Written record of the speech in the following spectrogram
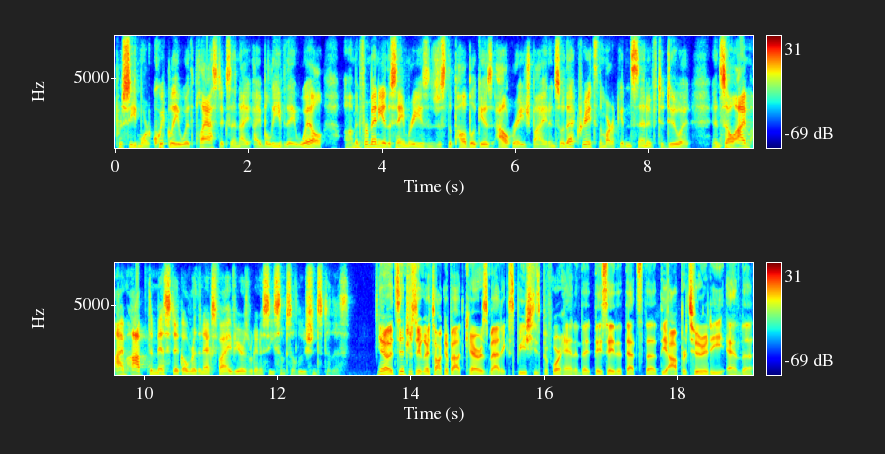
proceed more quickly with plastics, and I, I believe they will. Um, and for many of the same reasons, just the public is outraged by it. And so that creates the market incentive to do it. And so I'm, I'm optimistic over the next five years we're going to see some solutions to this. You know, it's interesting. I talk about charismatic species beforehand, and they, they say that that's the the opportunity and the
